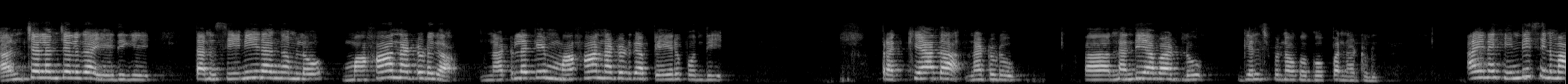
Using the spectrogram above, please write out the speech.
అంచెలంచెలుగా ఎదిగి తను సినీ రంగంలో మహానటుడుగా నటులకే మహానటుడుగా పేరు పొంది ప్రఖ్యాత నటుడు నంది అవార్డులు గెలుచుకున్న ఒక గొప్ప నటుడు. ఆయన హిందీ సినిమా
